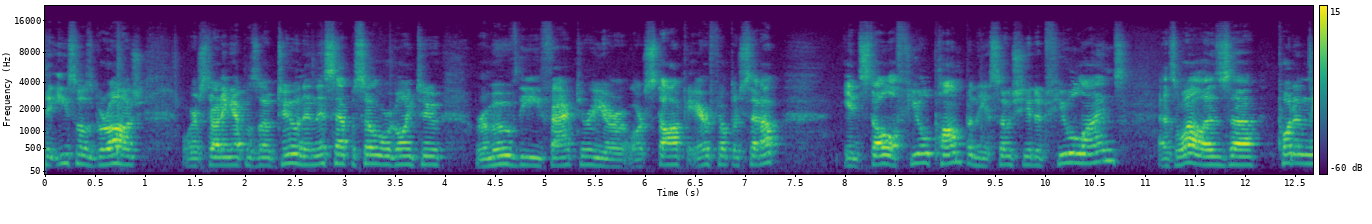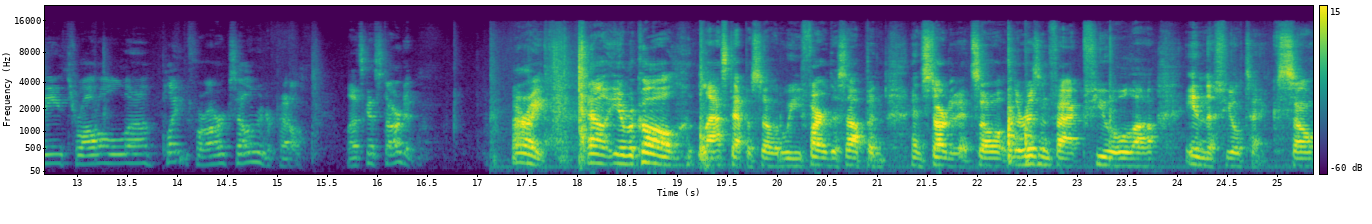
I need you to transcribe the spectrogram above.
to ESO's Garage. We're starting episode 2, and in this episode we're going to remove the factory or, or stock air filter setup, install a fuel pump and the associated fuel lines, as well as uh, put in the throttle uh, plate for our accelerator pedal. Let's get started. Alright, now you recall last episode we fired this up and, and started it, so there is in fact fuel uh, in the fuel tank. So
